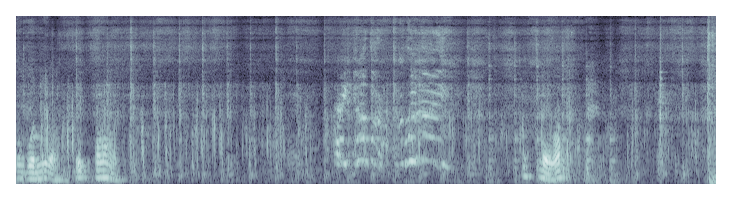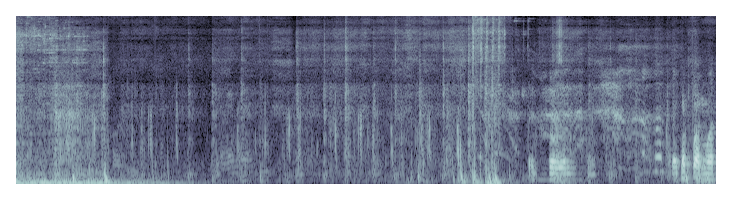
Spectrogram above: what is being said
ข้างบนนี่เหรอเอ้ยข้างล่าง Hey, cover! Grenade! ไหนวะเดินเดี๋ยวจะปวดหมด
